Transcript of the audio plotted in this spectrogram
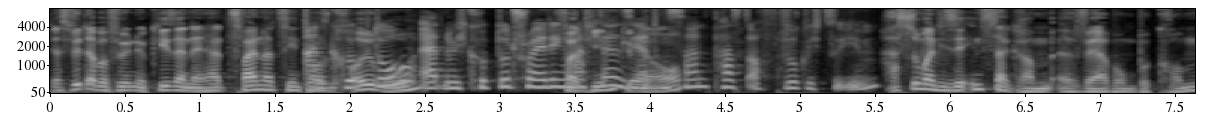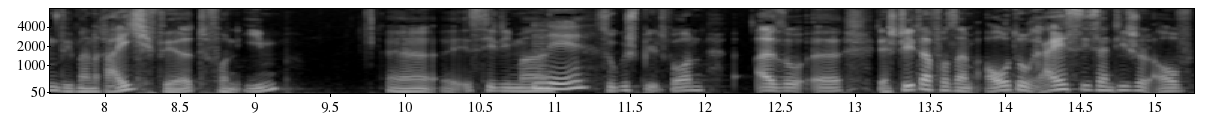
Das wird aber für ihn okay sein. Er hat 210.000 Euro. Er hat nämlich Krypto-Trading macht er, sehr genau. interessant, passt auch wirklich zu ihm. Hast du mal diese Instagram-Werbung bekommen, wie man reich wird von ihm? Äh, ist dir die mal nee. zugespielt worden? Also, äh, der steht da vor seinem Auto, reißt sich sein T-Shirt auf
